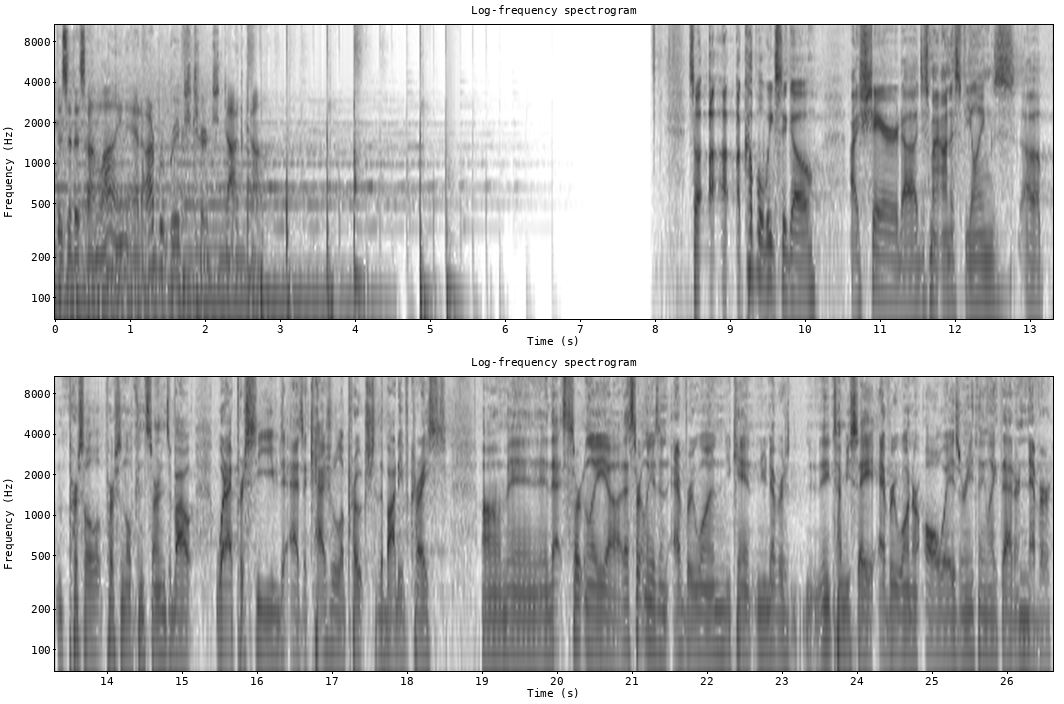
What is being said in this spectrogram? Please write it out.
Visit us online at arborbridgechurch.com. So, a, a couple weeks ago, I shared uh, just my honest feelings, uh, personal, personal concerns about what I perceived as a casual approach to the body of Christ. Um, and, and, that certainly uh, that certainly isn't everyone. You can't you never anytime you say everyone or always or anything like that or never.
